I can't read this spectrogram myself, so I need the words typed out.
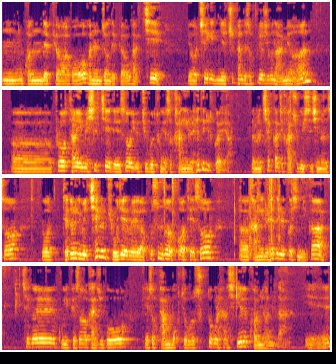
음, 권 대표하고 권현정 대표하고 같이 이 책이 이제 출판돼서 뿌려지고 나면 어, 프로타임의 실제에 대해서 유튜브를 통해서 강의를 해드릴 거예요. 그러면 책까지 가지고 있으시면서 요 되도록이면 책을 교재로 해갖고 순서껏 해서 어, 강의를 해드릴 것이니까 책을 구입해서 가지고 계속 반복적으로 숙독을 하시길 권유합니다. 예.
